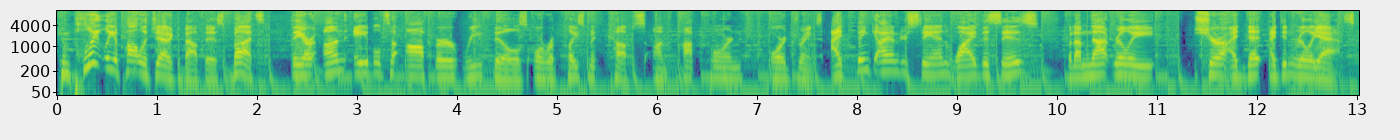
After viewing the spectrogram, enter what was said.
completely apologetic about this, but they are unable to offer refills or replacement cups on popcorn or drinks. I think I understand why this is, but I'm not really sure. I, de- I didn't really ask.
